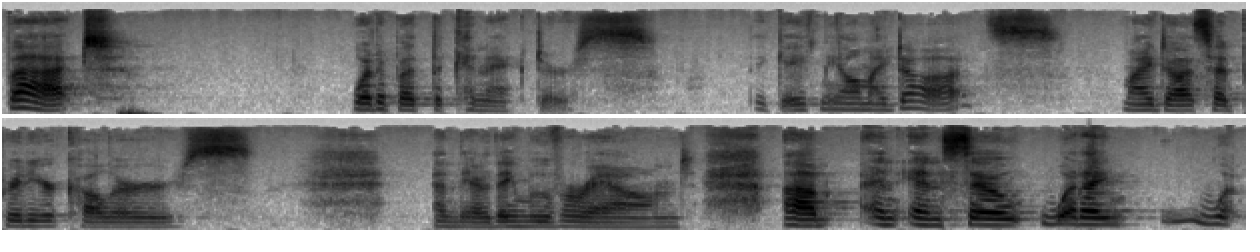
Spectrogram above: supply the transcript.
But what about the connectors? They gave me all my dots my dots had prettier colors, and there they move around. Um, and, and so, what I, what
